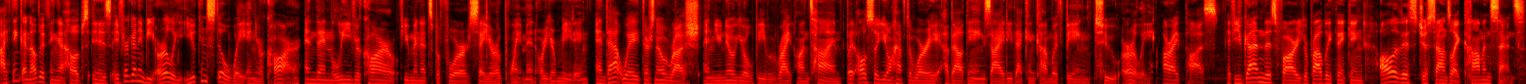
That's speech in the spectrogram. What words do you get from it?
I think another thing that helps is if you're going to be early, you can still wait in your car and then leave your car a few minutes before, say, your appointment or your meeting. And that way, there's no rush and you know you'll be right on time, but also you don't have to worry about the anxiety that can come with being too early. All right, pause. If you've gotten this far, you're probably thinking, all of this just sounds like common sense.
